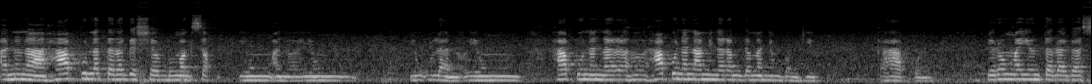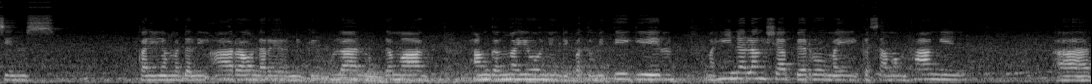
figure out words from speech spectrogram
Ano na hapon na talaga siya bumagsak yung ano yung yung ulan. O yung hapon na nara- hapon na namin naramdaman yung bagyo kahapon. Pero ngayon talaga since kanina madaling araw naririnig yung ulan magdamag hanggang ngayon hindi pa tumitigil. Mahina lang siya pero may kasamang hangin. At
